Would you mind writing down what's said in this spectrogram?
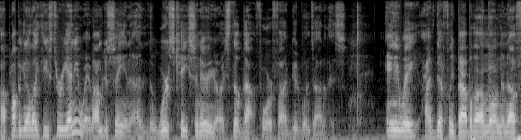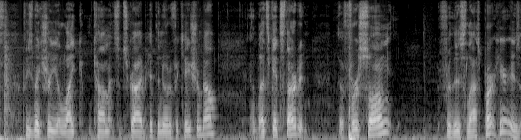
i'm probably gonna like these three anyway. But i'm just saying uh, the worst case scenario i still got four or five good ones out of this. Anyway i've definitely babbled on long enough. Please make sure you like comment subscribe hit the notification bell and let's get started. The first song for this last part here is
